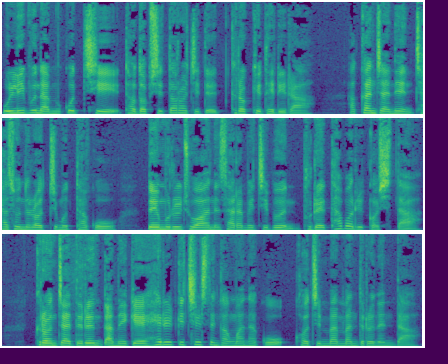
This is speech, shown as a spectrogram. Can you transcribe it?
올리브 나무 꽃이 덧없이 떨어지듯 그렇게 되리라. 악한 자는 자손을 얻지 못하고 뇌물을 좋아하는 사람의 집은 불에 타버릴 것이다. 그런 자들은 남에게 해를 끼칠 생각만 하고 거짓말 만들어낸다.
